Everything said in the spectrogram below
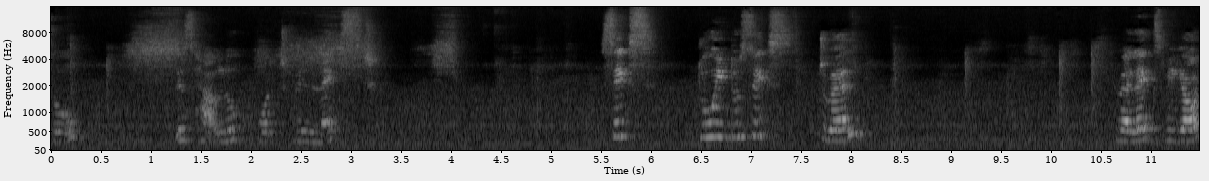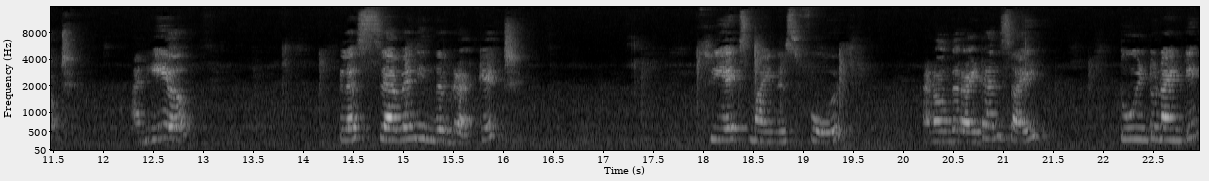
So just have a look what will next. 6 2 into 6 12 12x we got. And here plus 7 in the bracket 3x minus 4 and on the right hand side 2 into 19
